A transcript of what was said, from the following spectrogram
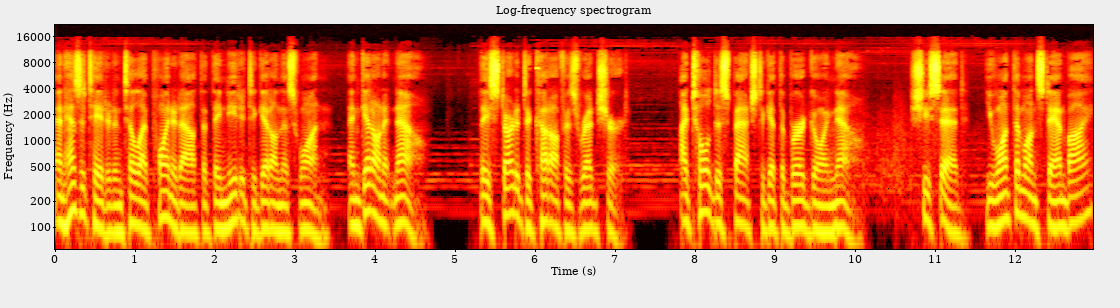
and hesitated until I pointed out that they needed to get on this one, and get on it now. They started to cut off his red shirt. I told dispatch to get the bird going now. She said, you want them on standby?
